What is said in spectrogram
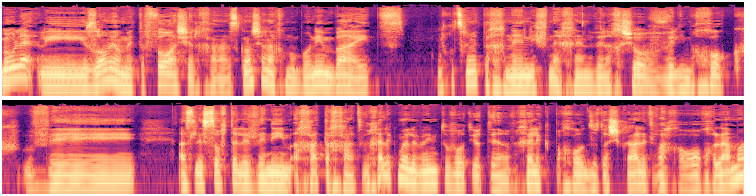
מעולה, אני אזרום עם המטאפורה שלך, אז כמו שאנחנו בונים בית, אנחנו צריכים לתכנן לפני כן ולחשוב ולמחוק ואז לאסוף את הלבנים אחת אחת וחלק מהלבנים טובות יותר וחלק פחות זאת השקעה לטווח ארוך למה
